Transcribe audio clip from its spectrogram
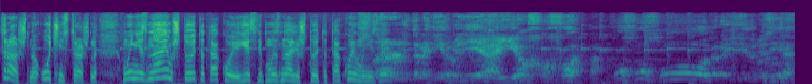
Страшно, очень страшно. Мы не знаем, что это такое. Если бы мы знали, что это такое, мы не знаем. Дорогие друзья, йо-хо-хо, хо-хо-хо, дорогие друзья.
